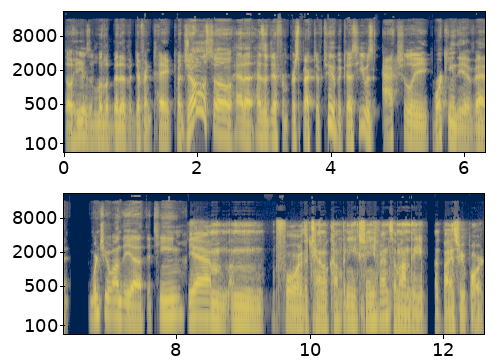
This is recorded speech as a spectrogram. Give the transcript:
So he has a little bit of a different take. But Joe also had a has a different perspective too because he was actually working the event. Weren't you on the uh, the team? Yeah, I'm, I'm for the channel company Xchange events. I'm on the advisory board.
